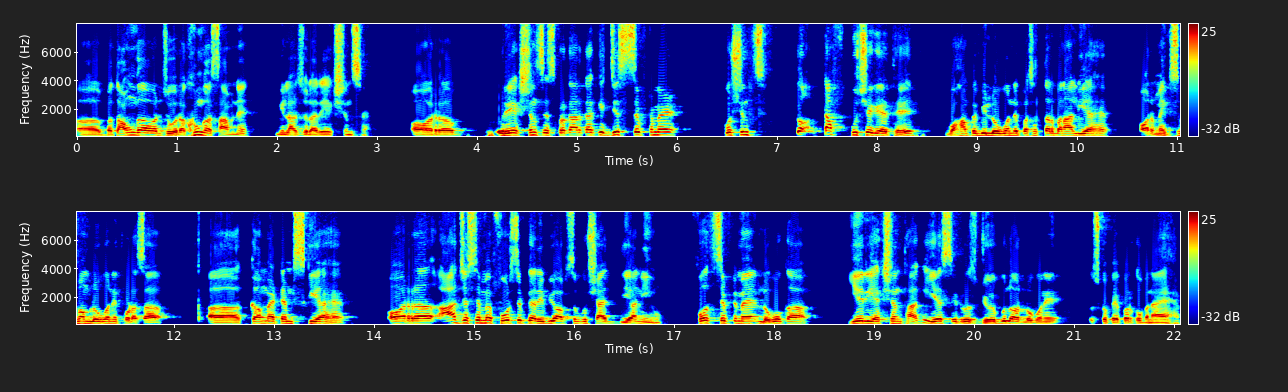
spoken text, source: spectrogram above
बताऊँगा और जो रखूँगा सामने मिला जुला रिएक्शन है। और रिएक्शन इस प्रकार का कि जिस शिफ्ट में क्वेश्चन तो टफ पूछे गए थे, वहाँ पे भी लोगों ने पचहत्तर बना लिया है। और मैक्सिमम लोगों ने थोड़ा सा आ, कम अटेम्प्ट किया है। और आज जैसे मैं फोर्थ शिफ्ट का रिव्यू आप सबको शायद दिया नहीं हूँ। फोर्थ शिफ्ट में लोगों का ये रिएक्शन था कि यस इट वाज ड्यूएबल और लोगों ने उसको पेपर को बनाया है।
